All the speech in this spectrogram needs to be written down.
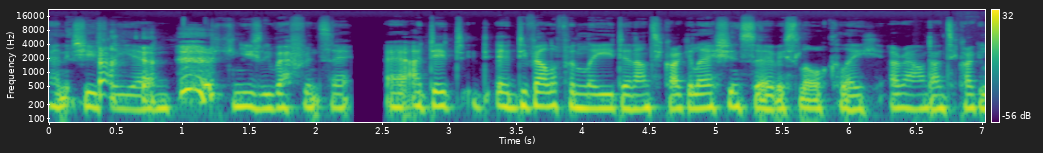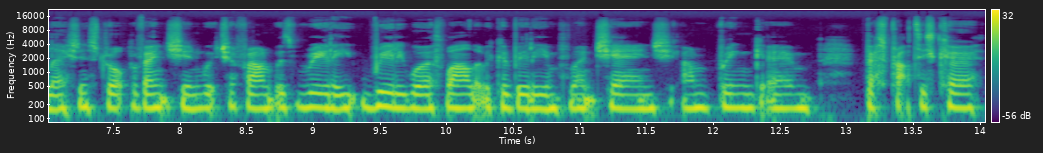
and it's usually um, you can usually reference it. Uh, I did uh, develop and lead an anticoagulation service locally around anticoagulation stroke prevention, which I found was really, really worthwhile that we could really implement change and bring um, best practice care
